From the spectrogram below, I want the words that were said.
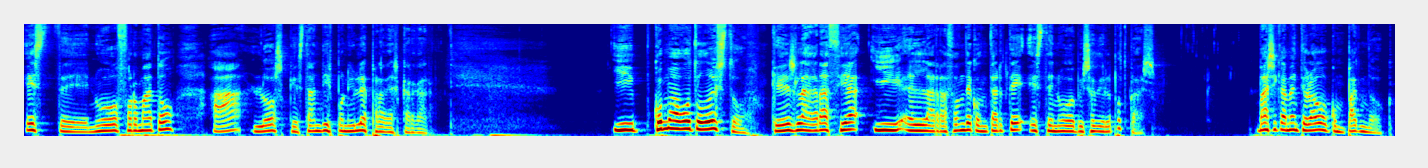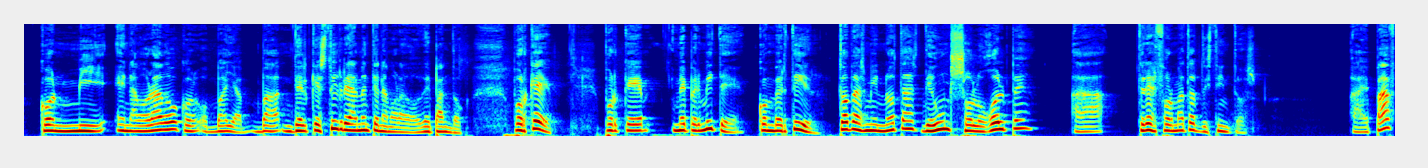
este nuevo formato a los que están disponibles para descargar. ¿Y cómo hago todo esto? Que es la gracia y la razón de contarte este nuevo episodio del podcast. Básicamente lo hago con Pandoc, con mi enamorado, con, vaya, del que estoy realmente enamorado, de Pandoc. ¿Por qué? Porque me permite convertir todas mis notas de un solo golpe a tres formatos distintos. A EPUB,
